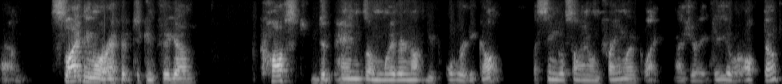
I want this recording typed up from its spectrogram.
Um, slightly more effort to configure. Cost depends on whether or not you've already got a single sign-on framework like Azure AD or Okta.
